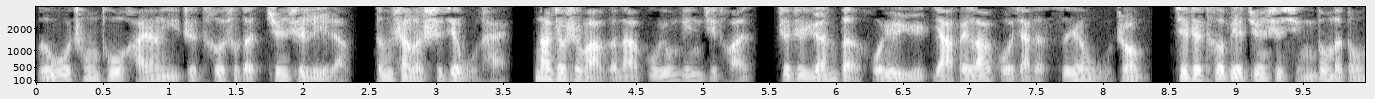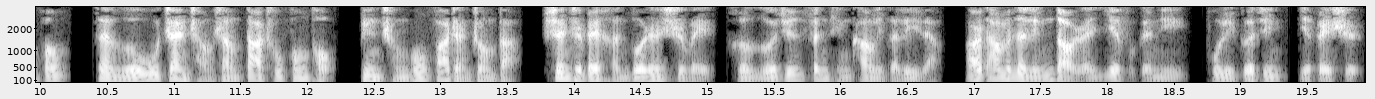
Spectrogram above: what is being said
俄乌冲突还让一支特殊的军事力量登上了世界舞台，那就是瓦格纳雇佣兵集团。这支原本活跃于亚非拉国家的私人武装，借着特别军事行动的东风，在俄乌战场上大出风头，并成功发展壮大，甚至被很多人视为和俄军分庭抗礼的力量。而他们的领导人叶夫根尼·普里戈金也被视。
